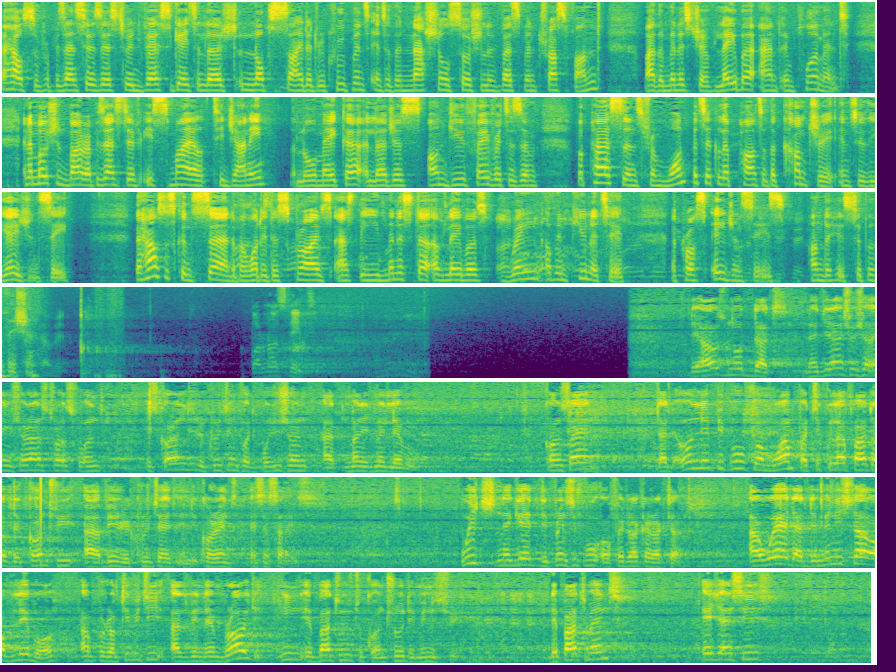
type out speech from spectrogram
The House of Representatives is to investigate alleged lopsided recruitment into the National Social Investment Trust Fund by the Ministry of Labour and Employment. In a motion by Representative Ismail Tijani, the lawmaker alleges undue favoritism for persons from one particular part of the country into the agency. The House is concerned about what it describes as the Minister of Labour's reign of impunity across agencies under his supervision. The House note that Nigerian Social Insurance Trust Fund is currently recruiting for the position at management level. Concerned that only people from one particular part of the country are being recruited in the current exercise, which negate the principle of federal character. Aware that the Minister of Labour and Productivity has been embroiled in a battle to control the ministry, departments, agencies,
